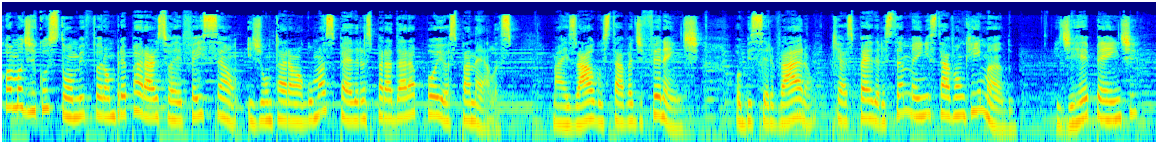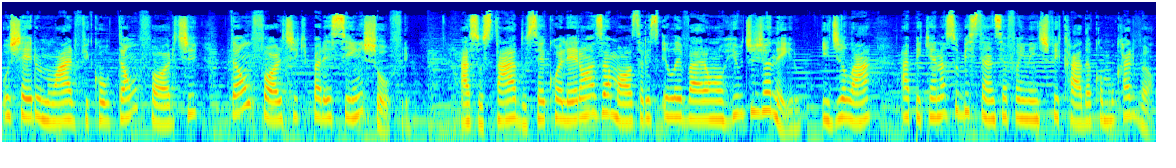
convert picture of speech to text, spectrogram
Como de costume, foram preparar sua refeição e juntaram algumas pedras para dar apoio às panelas. Mas algo estava diferente. Observaram que as pedras também estavam queimando. E de repente, o cheiro no ar ficou tão forte, tão forte que parecia enxofre. Assustados, recolheram as amostras e levaram ao Rio de Janeiro, e de lá, a pequena substância foi identificada como carvão.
